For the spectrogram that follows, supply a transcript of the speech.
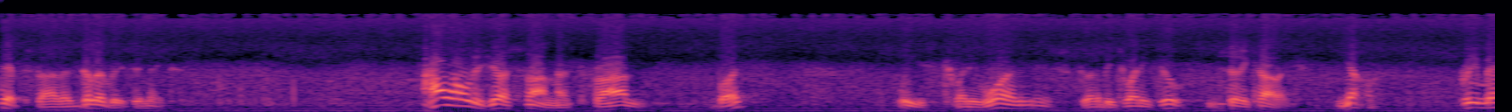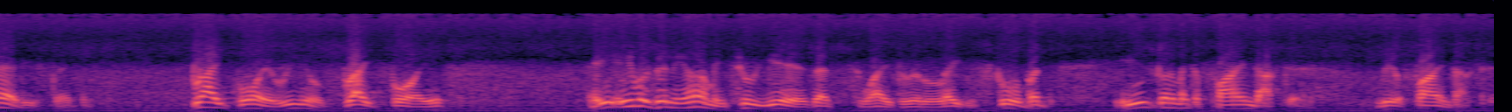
tips on the deliveries he makes. How old is your son, Mr. Froud? But well, he's twenty one. He's going to be twenty two. In City College. Yeah, pre-med he's taking. Bright boy, real bright boy. He, he was in the army two years. That's why he's a little late in school. But he's going to make a fine doctor, real fine doctor.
